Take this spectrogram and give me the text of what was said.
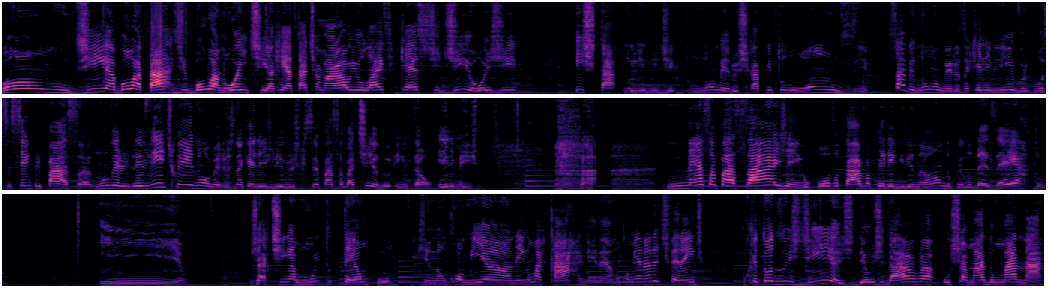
Bom dia, boa tarde, boa noite. Aqui é a Tati Amaral e o Lifecast de hoje está no livro de Números, capítulo 11. Sabe Números, aquele livro que você sempre passa? Números, Levítico e Números, naqueles livros que você passa batido? Então, ele mesmo. Nessa passagem, o povo estava peregrinando pelo deserto e já tinha muito tempo que não comia nenhuma carne, né? Não comia nada diferente, porque todos os dias Deus dava o chamado maná,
